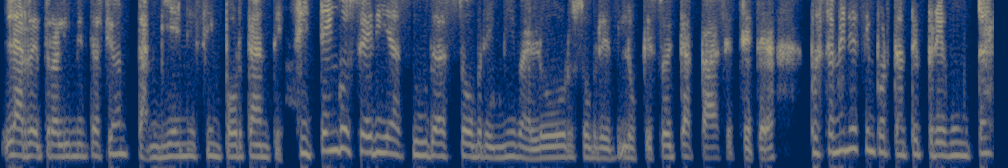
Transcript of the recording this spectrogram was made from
la retroalimentación también es importante. Si tengo serias dudas sobre mi valor, sobre lo que soy capaz, etcétera, pues también es importante preguntar,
